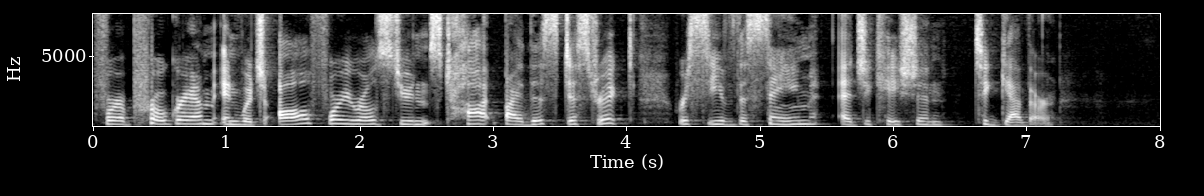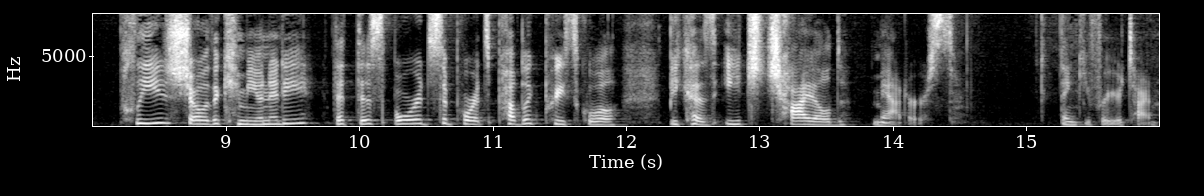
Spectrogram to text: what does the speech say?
for a program in which all four-year-old students taught by this district receive the same education together. Please show the community that this board supports public preschool because each child matters. Thank you for your time.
